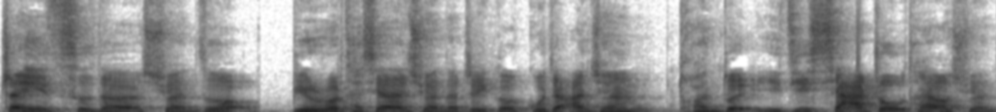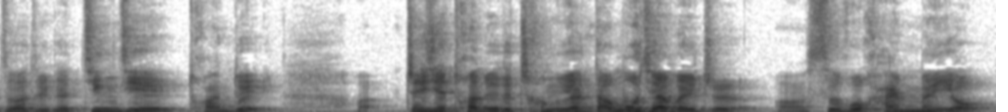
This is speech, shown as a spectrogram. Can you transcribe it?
这一次的选择，比如说他现在选的这个国家安全团队，以及下周他要选择这个经济团队，这些团队的成员到目前为止啊，似乎还没有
